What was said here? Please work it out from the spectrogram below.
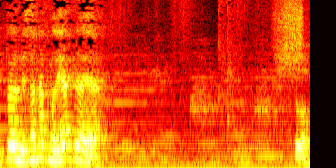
Itu yang di sana ngeliat nggak ya? Tuh,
